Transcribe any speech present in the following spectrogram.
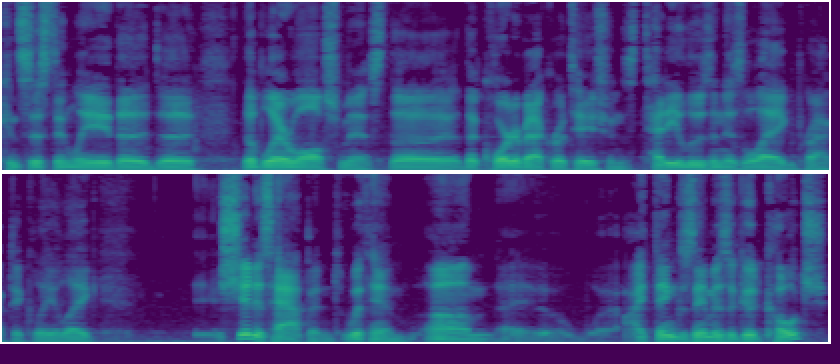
consistently, the the the Blair Walsh miss, the the quarterback rotations, Teddy losing his leg practically, like shit has happened with him. Um, I think Zim is a good coach.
